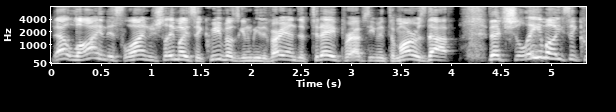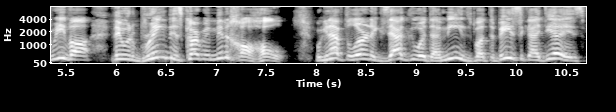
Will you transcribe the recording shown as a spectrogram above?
That line, this line, Ushlema Hisakriva is going to be the very end of today, perhaps even tomorrow's daf. That Shlema Hisakriva they would bring this korban mincha whole. We're going to have to learn exactly what that means, but the basic idea is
